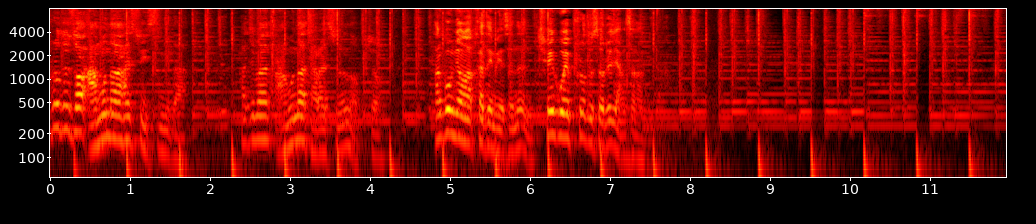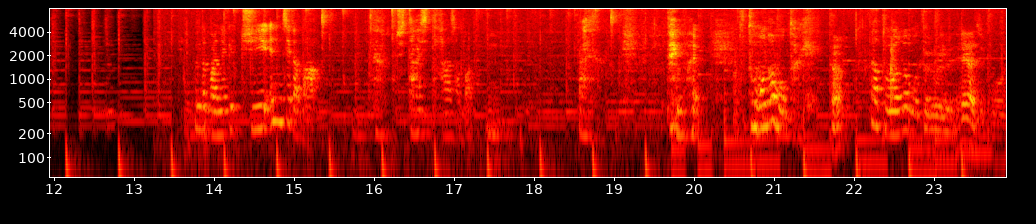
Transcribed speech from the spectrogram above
프로듀서 아무나 할 수 있습니다. 하지만 아무나 잘할 수는 없죠. 한국영화 아카데미에서는 최고의 프로듀서를 양성합니다. 근데 만약에 GNG가 나 G 다시 다 잡아 나 정말 도망가면 어떡해 어? 나 도망가면 어떡해 그걸 해야지 뭐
